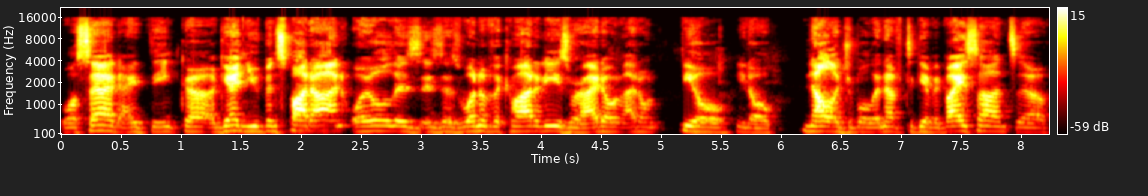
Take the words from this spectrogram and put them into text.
Well said. I think uh, again, you've been spot on. Oil is, is is one of the commodities where I don't I don't feel you know knowledgeable enough to give advice on. So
